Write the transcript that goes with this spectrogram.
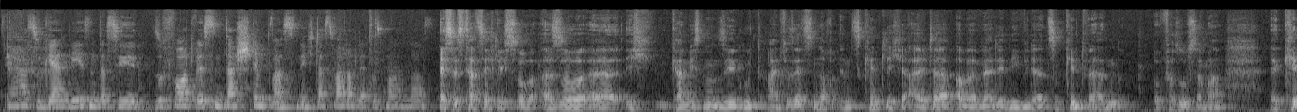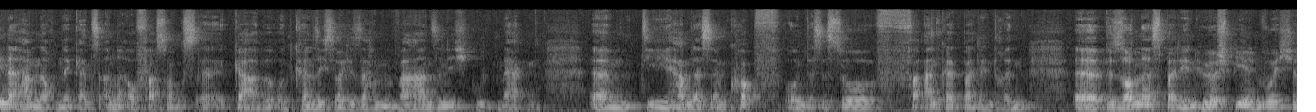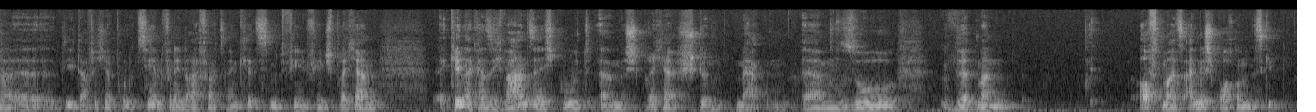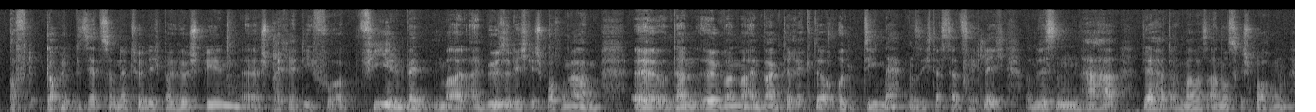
ja, so gern lesen, dass sie sofort wissen, da stimmt was nicht. Das war doch letztes Mal anders. Es ist tatsächlich so. Also äh, ich kann mich nun sehr gut reinversetzen noch ins kindliche Alter, aber werde nie wieder zum Kind werden. Versuch's einmal. Äh, Kinder haben noch eine ganz andere Auffassungsgabe und können sich solche Sachen wahnsinnig gut merken. Ähm, die haben das im Kopf und das ist so verankert bei denen drin. Äh, besonders bei den Hörspielen, wo ich ja, äh, die darf ich ja produzieren von den drei Fraktionen Kids mit vielen, vielen Sprechern. Äh, Kinder können sich wahnsinnig gut ähm, Sprecherstimmen merken. Ähm, so wird man oftmals angesprochen. Es gibt oft Doppelbesetzung natürlich bei Hörspielen. Äh, Sprecher, die vor vielen Bänden mal ein Bösewicht gesprochen haben äh, und dann irgendwann mal ein Bankdirektor. Und die merken sich das tatsächlich und wissen, haha, der hat doch mal was anderes gesprochen.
